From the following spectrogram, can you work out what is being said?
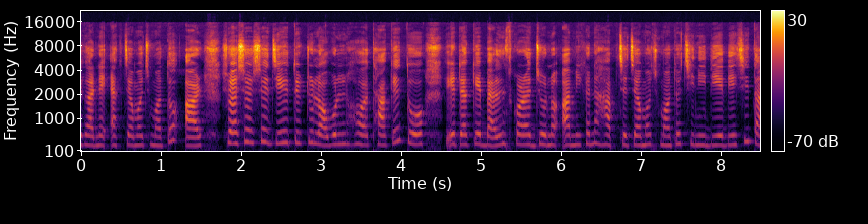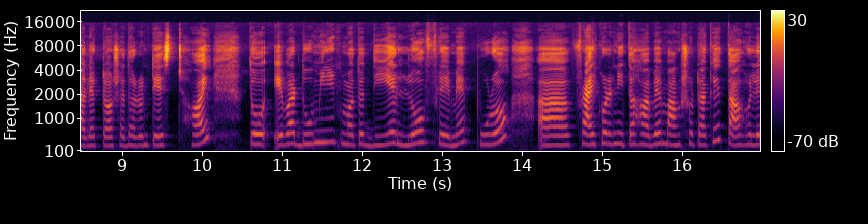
এখানে এক চামচ মতো। আর সয়া সসে যেহেতু একটু লবণ থাকে, তো এটাকে ব্যালেন্স করার জন্য আমি এখানে হাফ চা চামচ মতো চিনি দিয়ে দিয়েছি, তাহলে একটা অসাধারণ টেস্ট হয়। তো এবার দু মিনিট মতো দিয়ে লো ফ্লেমে পুরো ফ্রাই করে নিতে হবে মাংসটাকে, তাহলে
